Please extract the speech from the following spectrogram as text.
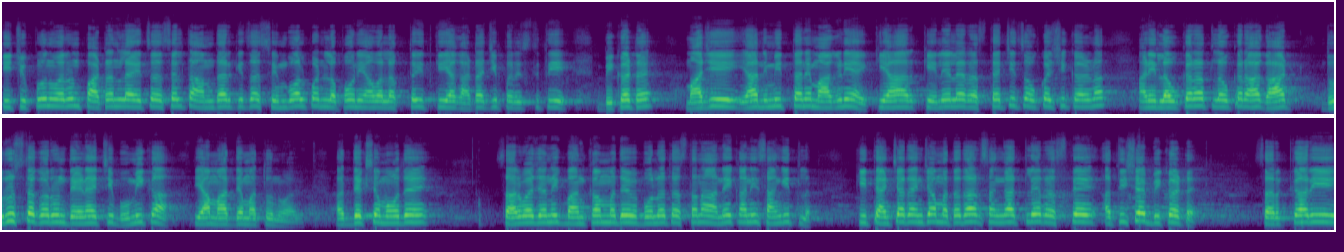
की चिपळूणवरून पाटणला यायचं असेल तर आमदारकीचा सिम्बॉल पण लपवून यावा लागतो. इतकी या घाटाची परिस्थिती बिकट आहे. माझी या निमित्ताने मागणी आहे की हा केलेल्या रस्त्याची चौकशी करणं आणि लवकरात लवकर हा घाट दुरुस्त करून देण्याची भूमिका या माध्यमातून व्हावी. अध्यक्ष महोदय सार्वजनिक बांधकाममध्ये बोलत असताना अनेकांनी सांगितलं की त्यांच्या त्यांच्या मतदारसंघातले रस्ते अतिशय बिकट आहे सरकारी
